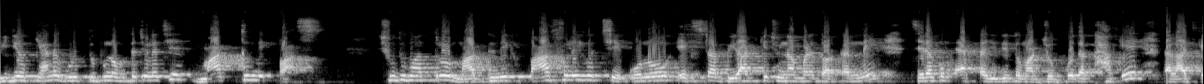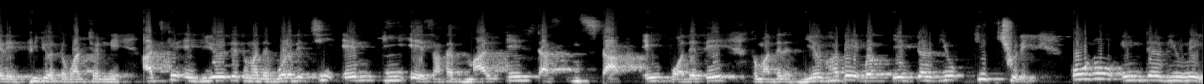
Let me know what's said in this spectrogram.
ভিডিও কেন গুরুত্বপূর্ণ হতে চলেছে মাধ্যমিক পাস শুধুমাত্র মাধ্যমিক পাস হলেই হচ্ছে কোনো এক্সট্রা বিরাট কিছু নাম্বারের দরকার নেই। সেরকম একটা যদি তোমার যোগ্যতা থাকে, তাহলে আজকের এই ভিডিও তোমার জন্য। আজকের এই ভিডিওতে তোমাদের বলে দিচ্ছি এমটিএস অর্থাৎ মাল্টি টাস্কিং স্টাফ এই পদেতে তোমাদের নিয়োগ হবে এবং ইন্টারভিউ কিচ্ছু নেই। কোনো ইন্টারভিউ নেই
